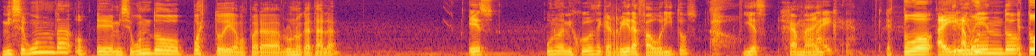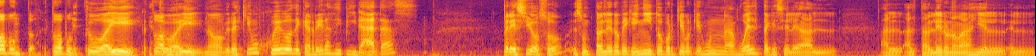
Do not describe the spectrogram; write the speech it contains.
Mi segunda, eh, mi segundo puesto, digamos, para Bruno Catala es uno de mis juegos de carrera favoritos y es Jamaica. Jamaica. Estuvo ahí a punto. Tremendo. Estuvo a punto. Estuvo a punto. Estuvo ahí, Estuvo ahí. No, pero es que un juego de carreras de piratas precioso. Es un tablero pequeñito. ¿Por qué? Porque es una vuelta que se le da al, al- al tablero nomás y el... el-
